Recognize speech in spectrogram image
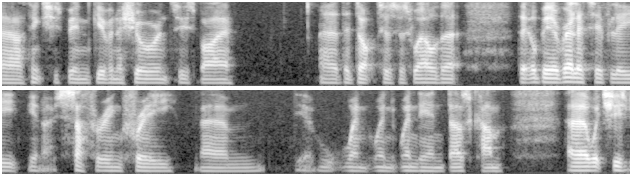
Uh, I think she's been given assurances by uh, the doctors as well that that it'll be a relatively you know suffering free um, yeah, when when when the end does come, uh, which is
